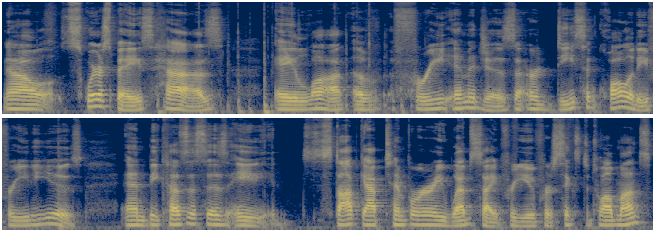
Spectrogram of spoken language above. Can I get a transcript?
Now, Squarespace has a lot of free images that are decent quality for you to use. And because this is a stopgap temporary website for you for six to 12 months,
